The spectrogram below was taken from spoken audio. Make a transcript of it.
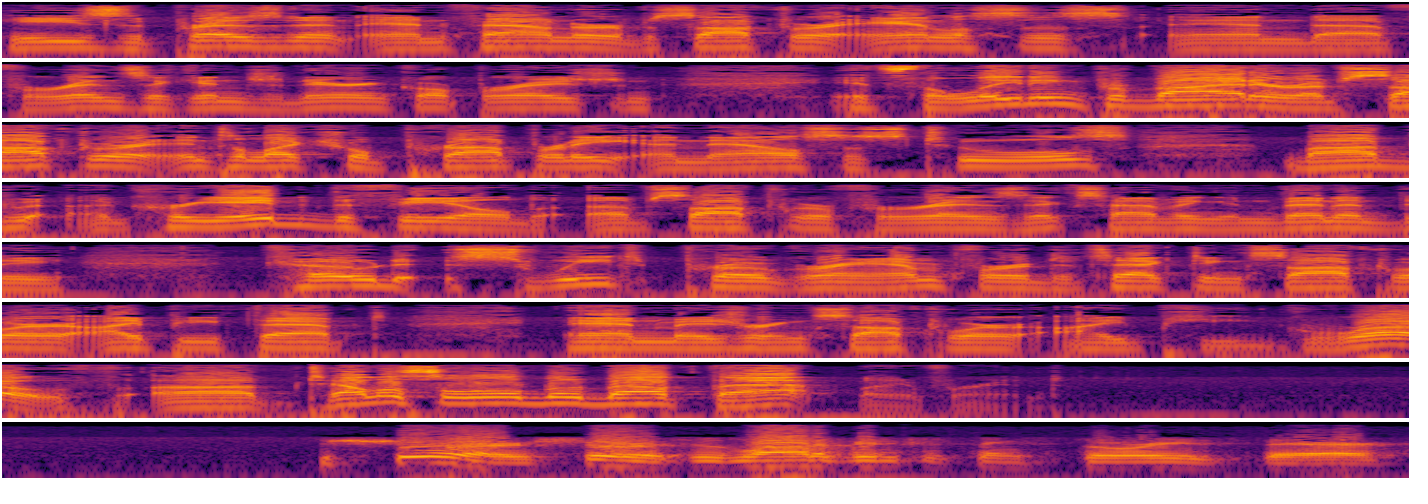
He's the president and founder of software analysis and uh, forensic engineering corporation. It's the leading provider of software intellectual property analysis tools. Bob uh, created the field of software forensics, having invented the Code Suite program for detecting software IP theft and measuring software IP growth. Uh, tell us a little bit about that, my friend. Sure, sure. There's a lot of interesting stories there.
